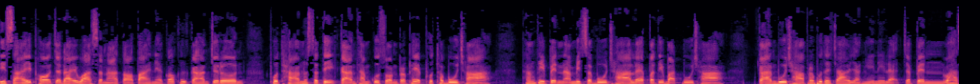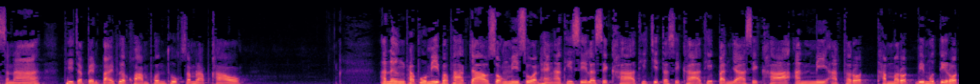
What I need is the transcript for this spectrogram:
นิสัยพอจะได้วาสนาต่อไปเนี่ยก็คือการเจริญพุทธานุสติการทำกุศลประเภทพุทธบูชา ทั้งที่เป็นอมิสบูชาและปฏิบัติบูชา การบูชาพระพุทธเจ้าอย่างนี้นี่แหละ จะเป็นวาสนาที่จะเป็นไปเพื่อความพ้นทุกข์สำหรับเขาอันหนึ่งพระผู้มีพระภาคเจ้าทรงมีส่วนแห่งอธิศีลสิกขาที่จิตสิกขาที่ปัญญาสิกขาอันมีอัทธรสธรรมรสวิมุตติรส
